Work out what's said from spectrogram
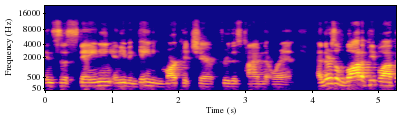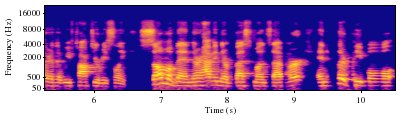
and sustaining and even gaining market share through this time that we're in. And there's a lot of people out there that we've talked to recently. Some of them, they're having their best months ever, and other people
